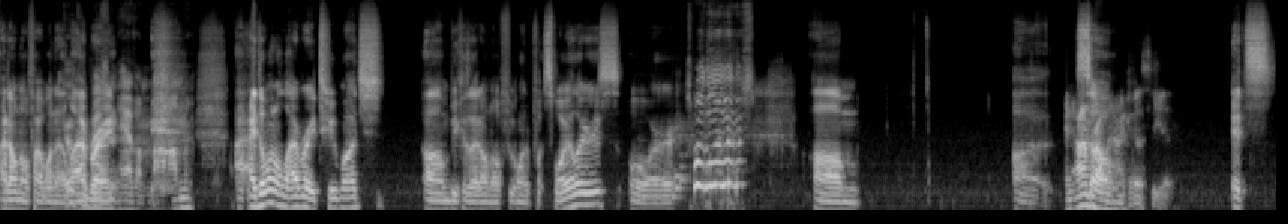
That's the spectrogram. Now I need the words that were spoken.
I don't know if I want to elaborate. doesn't have a mom. I, I don't want to elaborate too much, um, because I don't know if we want to put spoilers or Spoilers. um. Uh, And I'm So- probably not going to see it. it's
